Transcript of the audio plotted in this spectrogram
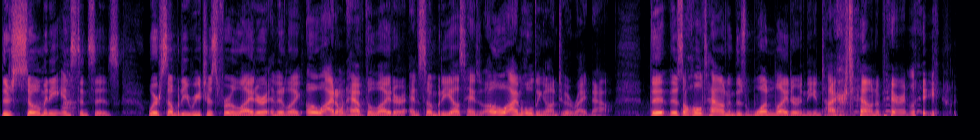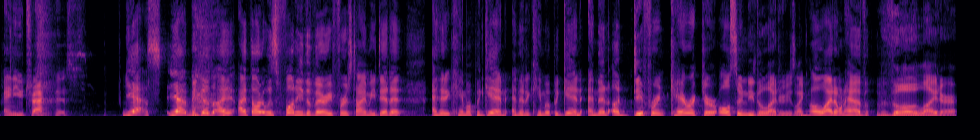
There's so many instances where somebody reaches for a lighter and they're like, "Oh, I don't have the lighter," and somebody else hands, "Oh, I'm holding on to it right now." The, there's a whole town and there's one lighter in the entire town apparently. And you track this. Yes, yeah, because I, I thought it was funny the very first time he did it, and then it came up again, and then it came up again, and then a different character also needed a lighter. He's like, "Oh, I don't have the lighter,"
